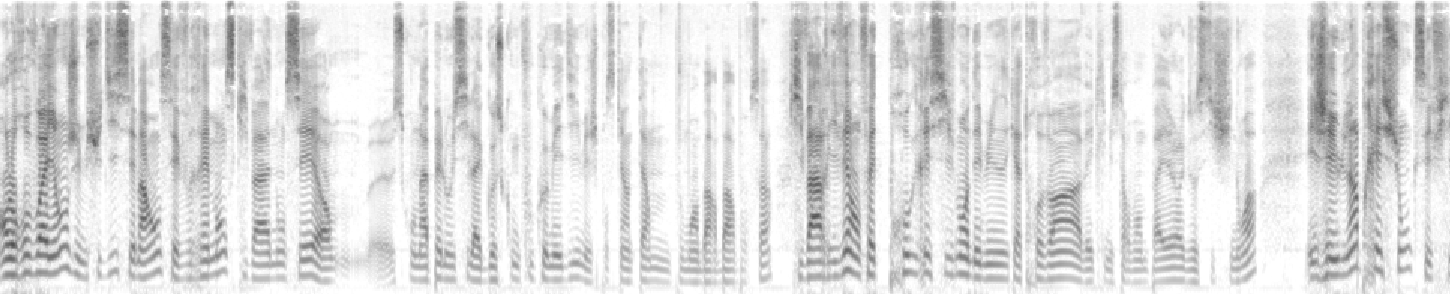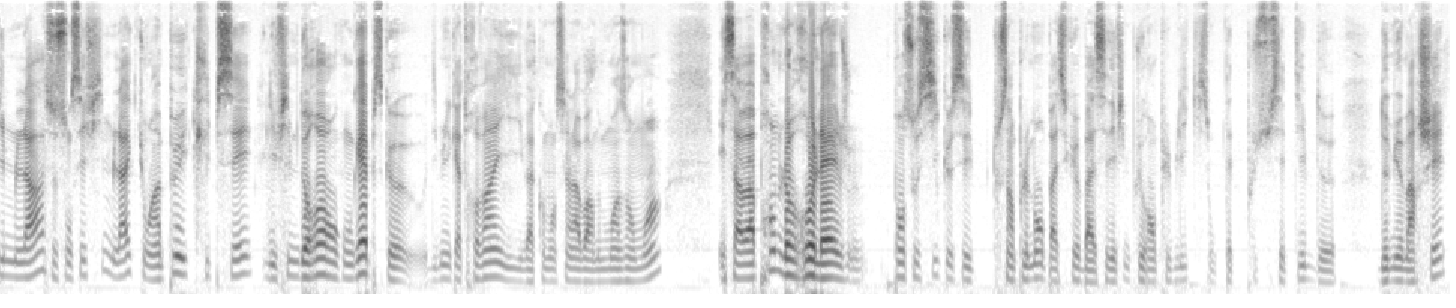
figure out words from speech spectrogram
en le revoyant, je me suis dit, c'est marrant, c'est vraiment ce qui va annoncer alors, euh, ce qu'on appelle aussi la Ghost Kung Fu comédie, mais je pense qu'il y a un terme un peu moins barbare pour ça, qui va arriver en fait progressivement au début des années 80 avec les Mr. Vampire, Exorcist chinois. Et j'ai eu l'impression que ces films-là, ce sont ces films-là qui ont un peu éclipsé les films d'horreur hongkongais, parce qu'au début des 80, il va commencer à en avoir de moins en moins. Et ça va prendre le relais. Je pense aussi que c'est tout simplement parce que bah, c'est des films plus grand public qui sont peut-être plus susceptibles de, mieux marcher.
